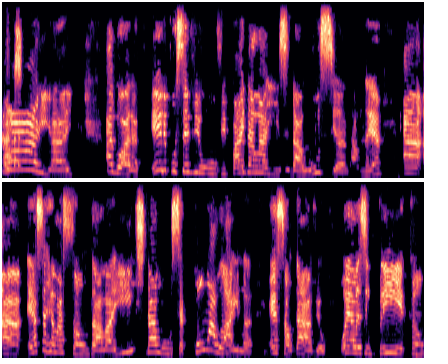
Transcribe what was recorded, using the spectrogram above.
Ai, ai. Agora, ele, por ser viúvo e pai da Laís e da Lúcia, né? A, a, essa relação da Laís, da Lúcia com a Laila é saudável? Ou elas implicam,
